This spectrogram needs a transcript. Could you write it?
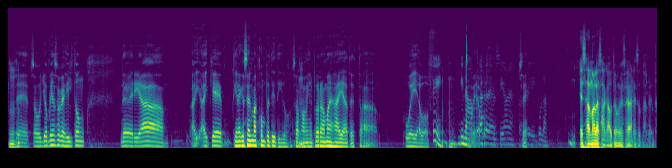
Este, so, yo pienso que Hilton debería, hay, hay que, tiene que ser más competitivo. O sea, para mí el programa de Hyatt está way above. Sí, y no, las redenciones. Sí. Esa no la he sacado, tengo que sacar esa tarjeta.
